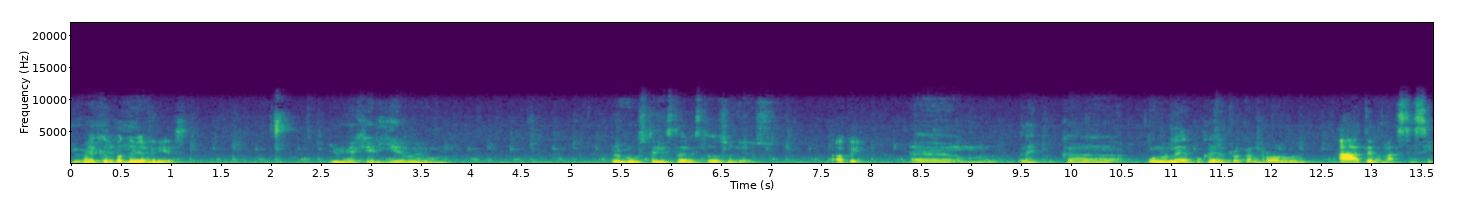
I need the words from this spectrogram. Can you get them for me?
Yo ¿A qué época viajarías? Yo viajaría, güey. Pero me gustaría estar en Estados Unidos. Ok. Em, la época. Uno, la época del rock and roll, güey. Ah, te mamaste, sí,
